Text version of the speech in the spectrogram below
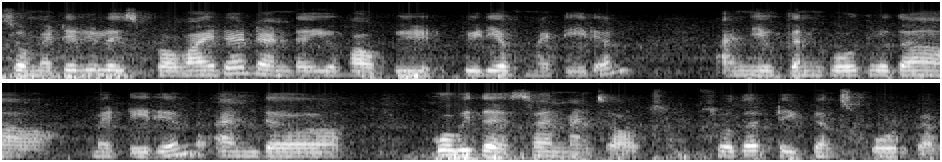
So, material is provided, and uh, you have PDF material. And you can go through the material and uh, go with the assignments also so that you can score well.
